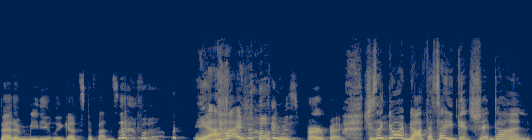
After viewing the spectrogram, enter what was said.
Bette immediately gets defensive. Yeah, I know. it was perfect. She's like, no, I'm not. That's how you get shit done.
